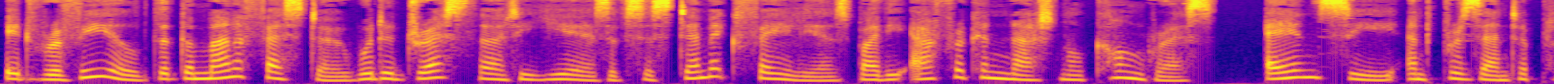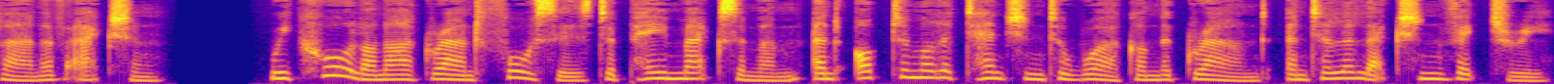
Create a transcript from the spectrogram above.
It revealed that the manifesto would address 30 years of systemic failures by the African National Congress, ANC and present a plan of action. We call on our ground forces to pay maximum and optimal attention to work on the ground until election victory.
